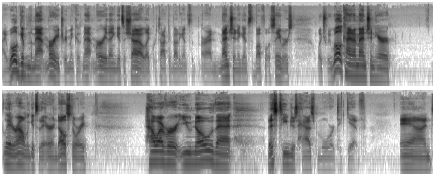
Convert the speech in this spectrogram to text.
I will give them the Matt Murray treatment because Matt Murray then gets a shutout, like we talked about against the, or I mentioned against the Buffalo Sabres which we will kind of mention here later on when we get to the Aaron Dell story. However, you know that this team just has more to give. And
